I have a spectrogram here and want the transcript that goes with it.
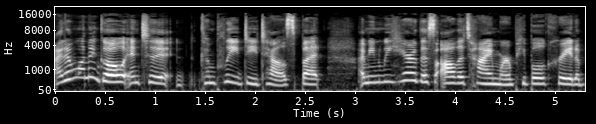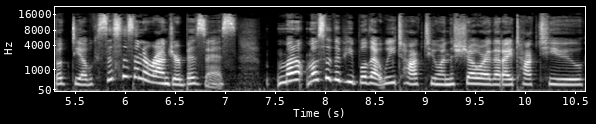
I don't want to go into complete details, but I mean, we hear this all the time where people create a book deal because this isn't around your business. most of the people that we talk to on the show or that I talk to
